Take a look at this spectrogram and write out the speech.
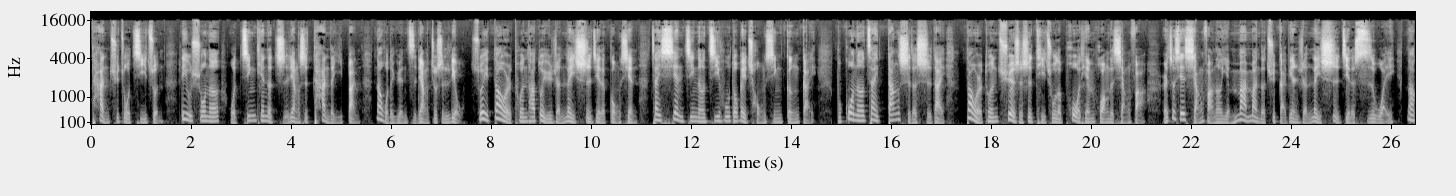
碳去做基准。例如说呢，我今天的质量是碳的一半，那我的原子量就是六。所以道尔吞他对于人类世界的贡献，在现今呢几乎都被重新更改。不过呢，在当时的时代，道尔吞确实是提出了破天荒的想法。而这些想法呢，也慢慢的去改变人类世界的思维。那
